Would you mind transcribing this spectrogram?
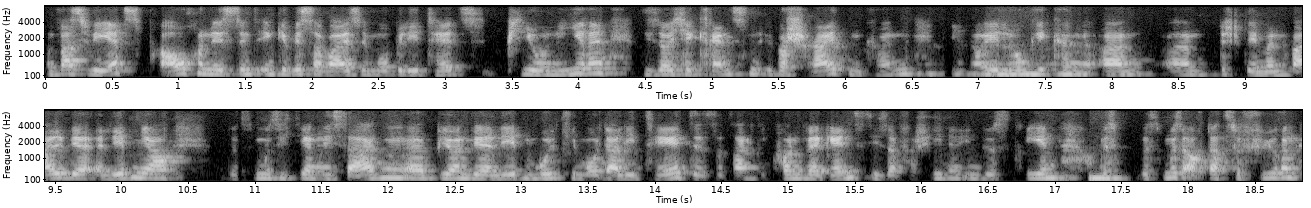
Und was wir jetzt brauchen, ist, sind in gewisser Weise Mobilitätspioniere, die solche Grenzen überschreiten können, die neue Logiken äh, bestimmen. Weil wir erleben ja das muss ich dir nicht sagen, äh, Björn, wir erleben Multimodalität, sozusagen die Konvergenz dieser verschiedenen Industrien. Und das, das, muss auch dazu führen,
